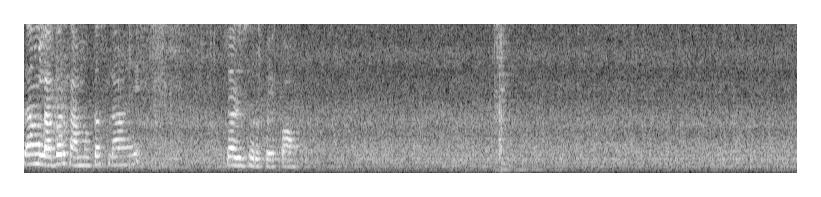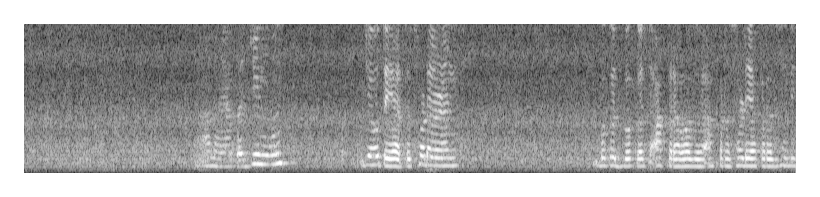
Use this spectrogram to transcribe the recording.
चांगला बरं का मग तसला आहे. चाळीस रुपये पाव. आलाय आता जिमून. जेवते आता थोड्या वेळाने. बघत बघत अकरा वाजले अकरा साडे अकरा झाले.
